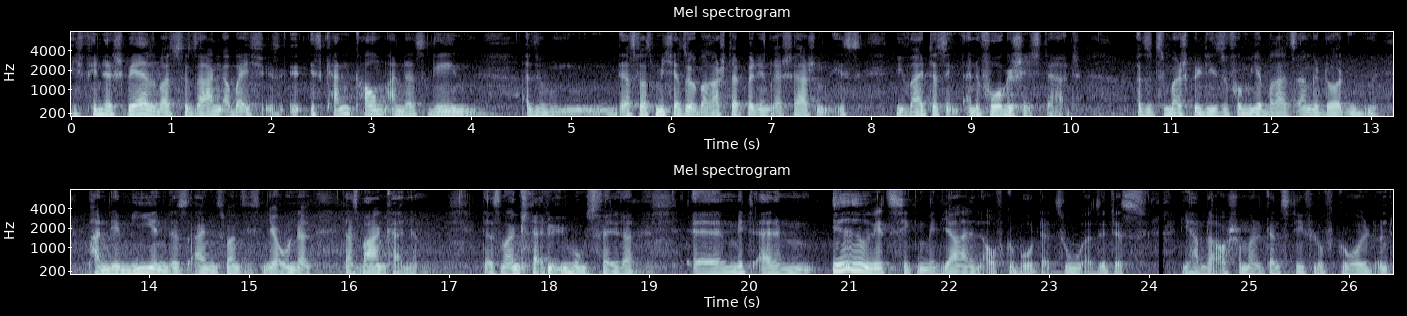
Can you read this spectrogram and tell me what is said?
Ich finde es schwer, sowas zu sagen, aber ich, es kann kaum anders gehen. Also das, was mich ja so überrascht hat bei den Recherchen, ist, wie weit das eine Vorgeschichte hat. Also zum Beispiel diese von mir bereits angedeuteten Pandemien des 21. Jahrhunderts, das waren keine. Das waren kleine Übungsfelder äh, mit einem irrwitzigen medialen Aufgebot dazu. Also das, die haben da auch schon mal ganz tief Luft geholt und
